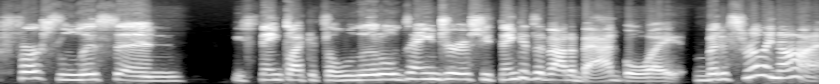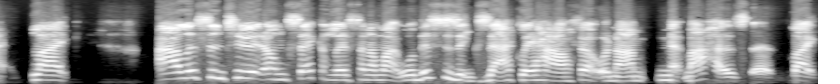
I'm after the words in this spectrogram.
first listen, you think like it's a little dangerous. You think it's about a bad boy, but it's really not. Like I listened to it on second listen. I'm like, well, this is exactly how I felt when I met my husband. Like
